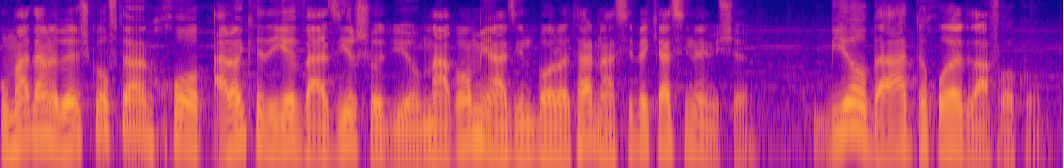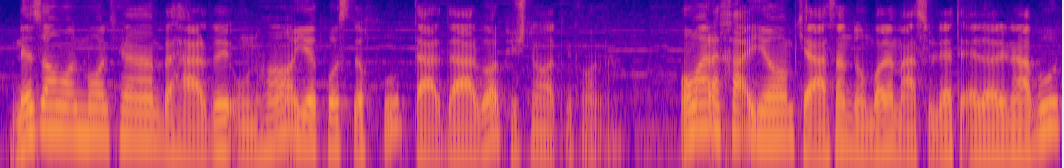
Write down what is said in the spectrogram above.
اومدن و بهش گفتن خب الان که دیگه وزیر شدی و مقامی از این بالاتر نصیب کسی نمیشه. بیا به عهد خودت وفا کن. نظام الملک هم به هر دوی اونها یه پست خوب در دربار پیشنهاد می‌کنه عمر خیام که اصلا دنبال مسئولیت اداری نبود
